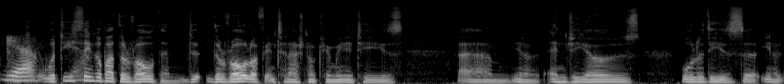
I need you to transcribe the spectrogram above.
yeah, what do you yeah. think about the role then? The, the role of international communities, um, you know, NGOs, all of these, uh, you know,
